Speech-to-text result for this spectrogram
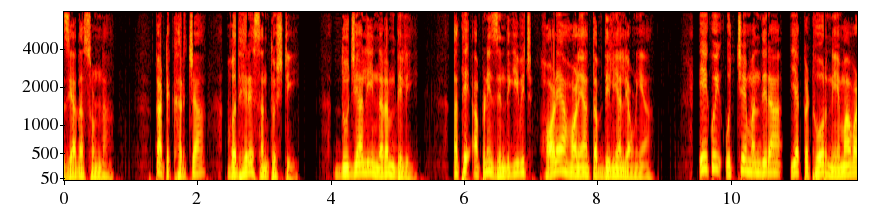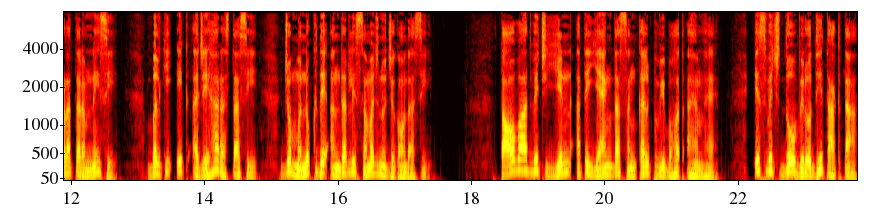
ਜ਼ਿਆਦਾ ਸੁਣਨਾ, ਘੱਟ ਖਰਚਾ, ਵਧੇਰੇ ਸੰਤੁਸ਼ਟੀ, ਦੂਜਿਆਂ ਲਈ ਨਰਮ ਦਿਲੀ ਅਤੇ ਆਪਣੀ ਜ਼ਿੰਦਗੀ ਵਿੱਚ ਹੌਲਿਆਂ-ਹੌਲਿਆਂ ਤਬਦੀਲੀਆਂ ਲਿਆਉਣੀਆਂ। ਇਹ ਕੋਈ ਉੱਚੇ ਮੰਦਿਰਾਂ ਜਾਂ ਕਠੋਰ ਨਿਯਮਾਂ ਵਾਲਾ ਧਰਮ ਨਹੀਂ ਸੀ, ਬਲਕਿ ਇੱਕ ਅਜਿਹਾ ਰਸਤਾ ਸੀ ਜੋ ਮਨੁੱਖ ਦੇ ਅੰਦਰਲੀ ਸਮਝ ਨੂੰ ਜਗਾਉਂਦਾ ਸੀ। ਤਾਓਵਾਦ ਵਿੱਚ ਯਿਨ ਅਤੇ ਯੈਂਗ ਦਾ ਸੰਕਲਪ ਵੀ ਬਹੁਤ ਅਹਿਮ ਹੈ। ਇਸ ਵਿੱਚ ਦੋ ਵਿਰੋਧੀ ਤਾਕਤਾਂ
